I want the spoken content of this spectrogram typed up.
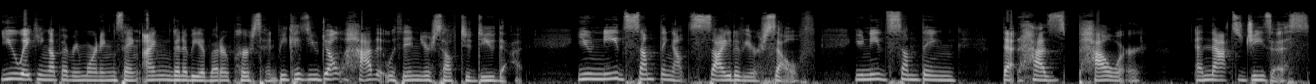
you waking up every morning saying, I'm going to be a better person because you don't have it within yourself to do that. You need something outside of yourself. You need something that has power, and that's Jesus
